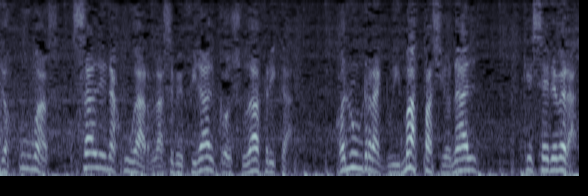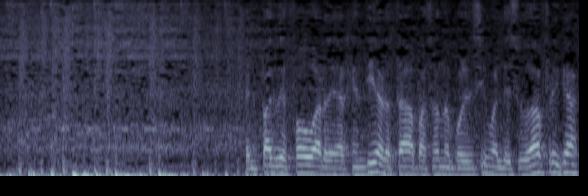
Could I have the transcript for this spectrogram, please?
Los Pumas salen a jugar la semifinal con Sudáfrica con un rugby más pasional que cerebral. El pack de forward de Argentina lo estaba pasando por encima el de Sudáfrica,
